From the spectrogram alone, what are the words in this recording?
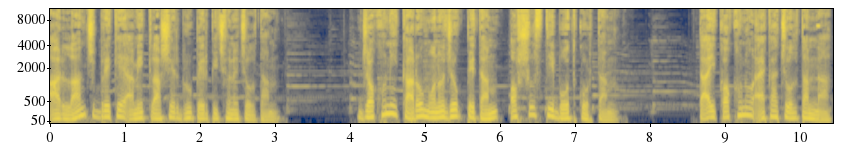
আর লাঞ্চ ব্রেকে আমি ক্লাসের গ্রুপের পিছনে চলতাম। যখনই কারও মনোযোগ পেতাম, অস্বস্তি বোধ করতাম। তাই কখনো একা চলতাম না,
